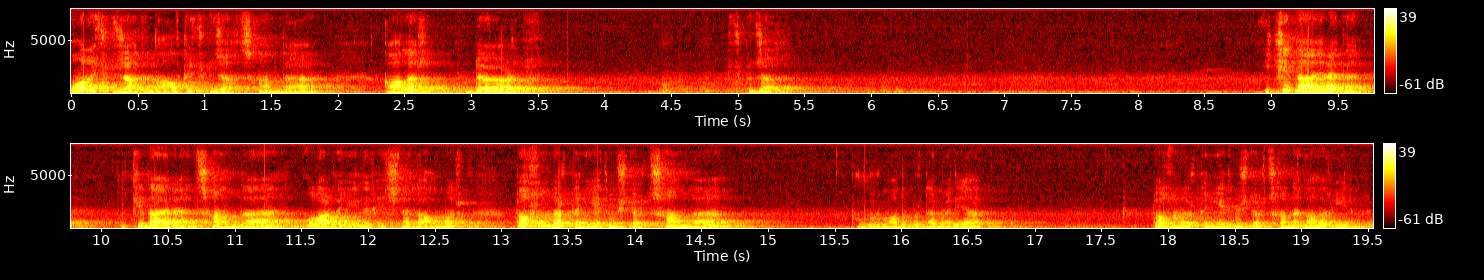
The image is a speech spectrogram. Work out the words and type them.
13 bucaqdan 6 3 bucaq çıxanda qalır 4 3 Üçbucaq. İki dairədən, iki dairəni çıxanda, onlar da gedir, heç nə qalmır. 94-dən 74 çıxanda, vurmadı burada əməliyyat. 94-dən 74 çıxanda qalır 20.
